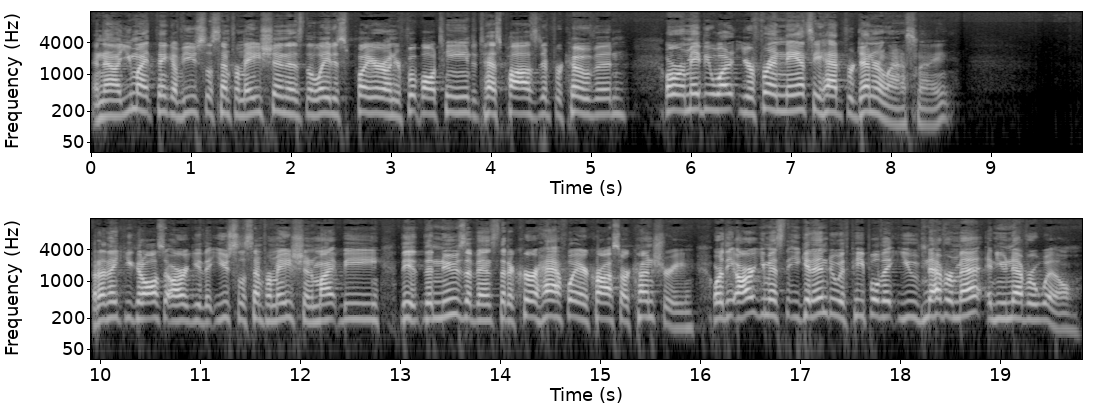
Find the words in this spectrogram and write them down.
And now you might think of useless information as the latest player on your football team to test positive for COVID, or maybe what your friend Nancy had for dinner last night. But I think you could also argue that useless information might be the, the news events that occur halfway across our country, or the arguments that you get into with people that you've never met and you never will.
